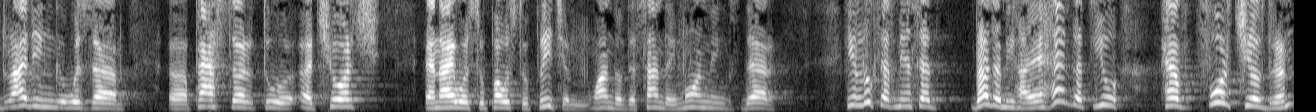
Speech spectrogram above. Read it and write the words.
driving with a, a pastor to a church, and I was supposed to preach on one of the Sunday mornings there. He looked at me and said, Brother Mihai, I heard that you have four children,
